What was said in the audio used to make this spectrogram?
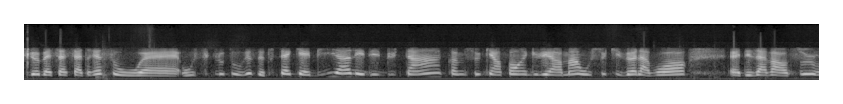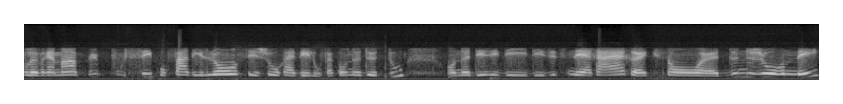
Puis là, ben, ça s'adresse aux, euh, aux cyclotouristes de tout acabit, hein, les débutants, comme ceux qui en font régulièrement ou ceux qui veulent avoir euh, des aventures là, vraiment plus poussées pour faire des longs séjours à vélo. Fait qu'on a de tout. On a des, des, des itinéraires euh, qui sont d'une journée,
